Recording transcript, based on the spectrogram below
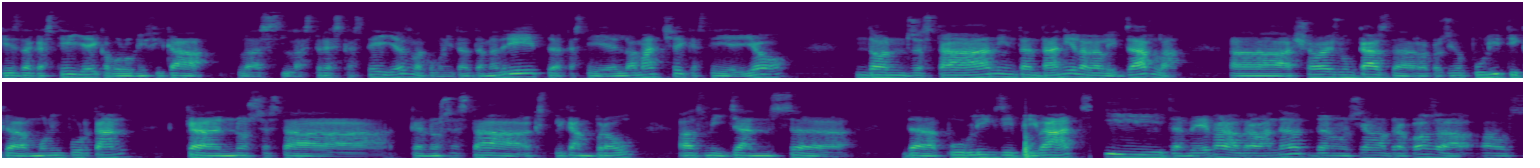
que és de Castella i que vol unificar les, les tres Castelles, la Comunitat de Madrid, de Castella i La Manxa i Castella i Lleó, doncs estan intentant il·legalitzar-la. Uh, això és un cas de repressió política molt important que no s'està que no s'està explicant prou als mitjans eh, de públics i privats i també, per altra banda, denunciar una altra cosa. Els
